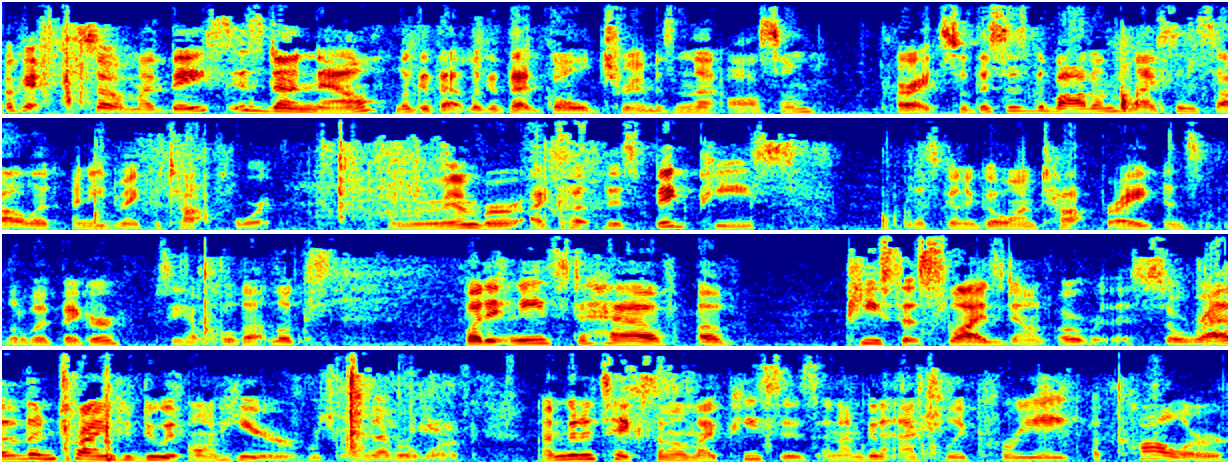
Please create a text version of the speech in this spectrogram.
Okay, so my base is done now. Look at that, look at that gold trim. Isn't that awesome? All right, so this is the bottom, nice and solid. I need to make the top for it. And remember, I cut this big piece that's gonna go on top, right? And it's a little bit bigger. See how cool that looks? But it needs to have a piece that slides down over this. So rather than trying to do it on here, which will never work, I'm gonna take some of my pieces and I'm gonna actually create a collar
